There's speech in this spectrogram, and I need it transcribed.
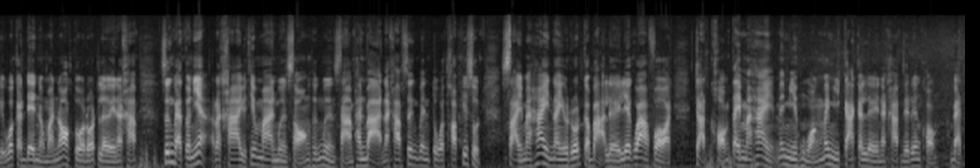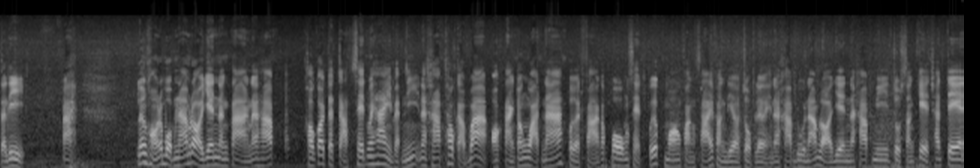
หรือว่ากระเด็นออกมานอกตัวรถเลยนะครับซึ่งแบตตัวนี้ราคาอยู่ที่ประมาณ 1 2 0 0 0ถึง13,000บาทนะครับซึ่งเป็นตัวท็อปที่สุดใส่มาให้ในรถกระบะเลยเรียกว่า Ford จัดของเต็มมาให้ไม่มีห่วงไม่มีกักกันเลยนะครับในเรื่องของแบตเตอรี่อะเรื่องของระบบน้ำหล่อเย็นต่างๆนะครับ เขาก็จะจัดเซตไว้ให้แบบนี้นะครับเท่ากับว่าออกต่างจังหวัดนะ เปิดฝากระโปรงเสร็จปุ๊บมองฝั่งซ้ายฝั่งเดียวจบเลยนะครับดูน้ำหล่อเย็นนะครับมีจุดสังเกตชัดเจน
